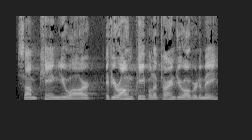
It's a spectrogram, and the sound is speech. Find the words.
Some king you are. If your own people have turned you over to me,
